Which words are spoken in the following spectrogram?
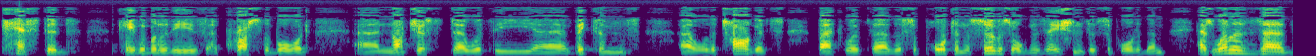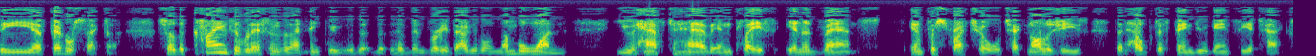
tested capabilities across the board, uh, not just uh, with the uh, victims uh, or the targets, but with uh, the support and the service organizations that supported them, as well as uh, the federal sector. So the kinds of lessons that I think we, that, that have been very valuable. Number one, you have to have in place in advance infrastructure or technologies that help defend you against the attacks.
